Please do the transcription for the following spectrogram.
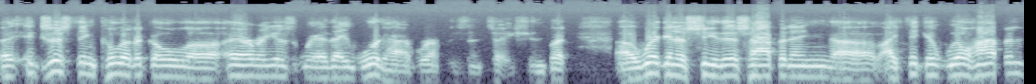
uh, existing political uh, areas where they would have representation. But uh, we're going to see this happening. Uh, I think it will happen.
